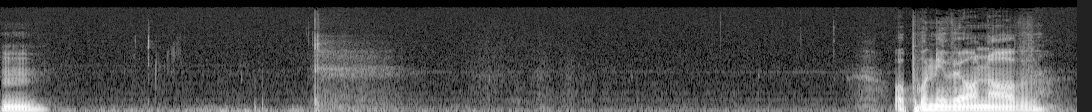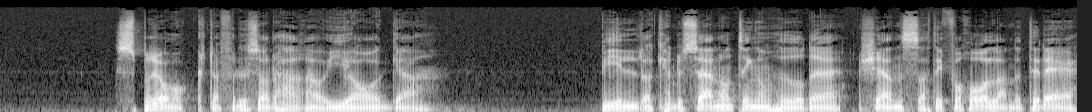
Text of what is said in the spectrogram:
Mm. Och på nivån av språk, därför du sa det här att jaga bilder. Kan du säga någonting om hur det känns att i förhållande till det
